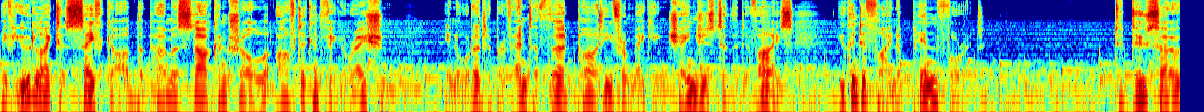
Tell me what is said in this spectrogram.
If you'd like to safeguard the Permastar control after configuration, In order to prevent a third party from making changes to the device, you can define a PIN for it. To do so,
